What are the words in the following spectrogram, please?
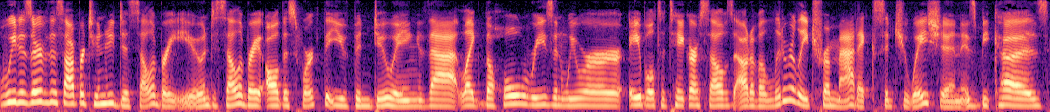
we deserve this opportunity to celebrate you and to celebrate all this work that you've been doing that like the whole reason we were able to take ourselves out of a literally traumatic situation is because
